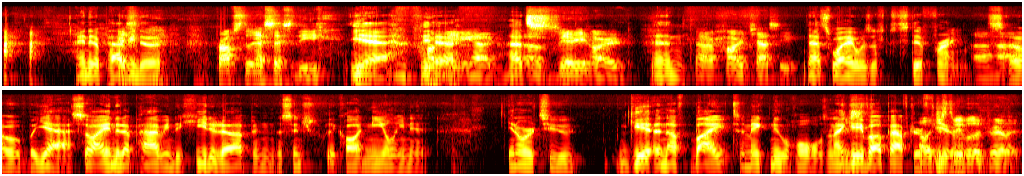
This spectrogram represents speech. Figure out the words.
I ended up having to. Props to SSD. Yeah, yeah. a, That's- a very hard, And uh, hard chassis. that's why it was a stiff frame. Uh-huh. So, but yeah, so I ended up having to heat it up and essentially they call it annealing it in order to get enough bite to make new holes. And I gave up after a Oh, few. Oh, just to be able to drill it.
